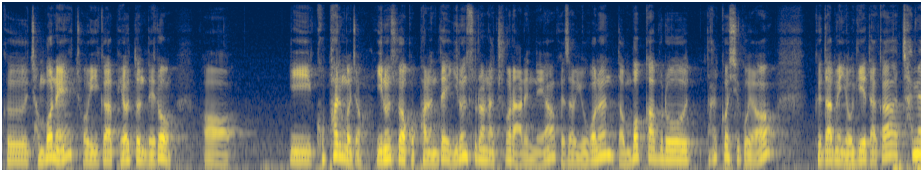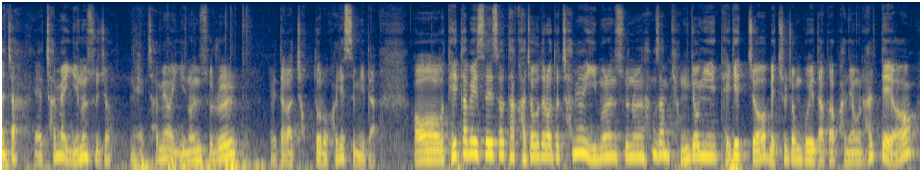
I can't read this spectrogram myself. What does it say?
그 전번에 저희가 배웠던 대로 어, 이 곱하는 거죠. 인원수와 곱하는데 인원수를 하나 추가를 안 했네요. 그래서 요거는 넘버 값으로 할 것이고요 그 다음에 여기에다가 참여자 예, 참여 인원수죠. 네, 참여 인원수를 여기다가 적도록 하겠습니다. 어, 데이터베이스에서 다 가져오더라도 참여 인원수는 항상 변경이 되겠죠. 매출 정보에다가 반영을 할 때요.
